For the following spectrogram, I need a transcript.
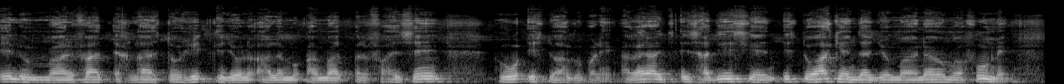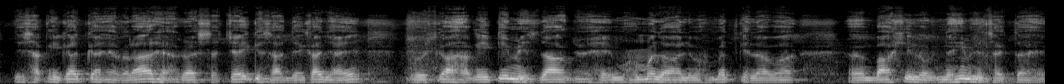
علم، معرفت، اخلاص، توحید کے جو عالم مقامات پر فائز ہیں، وہ اس دعا کو پڑھیں۔ اگر اس حدیث کے اس دعا کے اندر جو معنی و مفہوم ہے جس حقیقت کا اقرار ہے، اگر سچائی کے ساتھ دیکھا جائے، تو اس کا حقیقی مزداق جو ہے، محمد عال محمد کے علاوہ باقی لوگ نہیں مل سکتا ہے۔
